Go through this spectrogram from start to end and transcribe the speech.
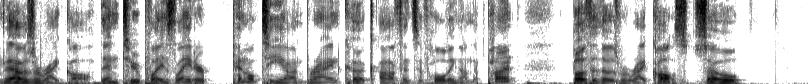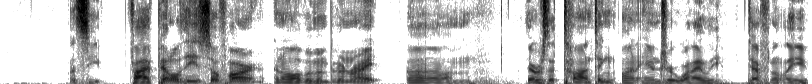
that was a right call. Then two plays later, penalty on Bryan Cook, offensive holding on the punt. Both of those were right calls. So let's see, five penalties so far, and all of them have been right. Um, there was a taunting on Andrew Wylie. Definitely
